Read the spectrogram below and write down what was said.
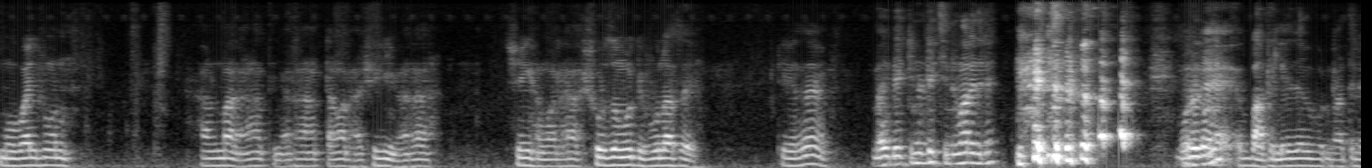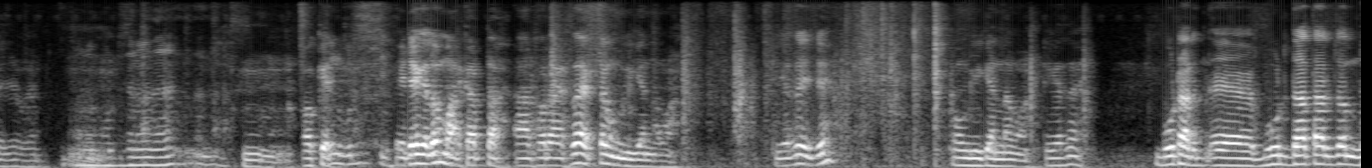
মোবাইল ফোন হাল মারা হাতি মারা আটটা মারা শিঙি মারা সিংহ মারা সূর্যমুখী ফুল আছে ঠিক আছে? ভাই ব্যক্তিনৈতিক সিনেমা দিলে। ওটা বাতিল হয়ে যাবে বাতিল হয়ে যাবে ওকে। এটা গেল মার্কারটা। আর পরে আছে একটা অঙ্গীকার নামা। ঠিক আছে এই যে অঙ্গীকার নামা ঠিক আছে? ভোটার ভোটদাতার জন্য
